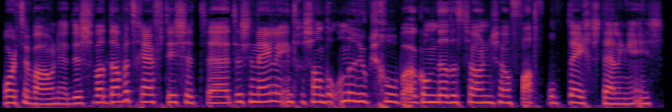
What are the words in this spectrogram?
hoort te wonen. Dus wat dat betreft is het, eh, het is een hele interessante onderzoeksgroep. Ook omdat het zo'n zo'n vat vol tegenstellingen is.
